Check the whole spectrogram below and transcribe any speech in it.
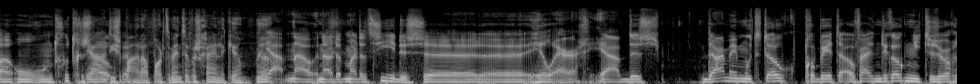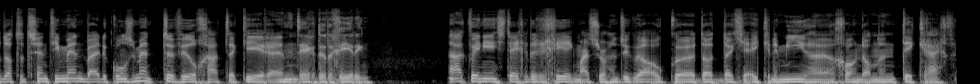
uh, onroerend goed gestoken. Ja, die sparen appartementen waarschijnlijk, ja. Ja, nou, nou dat, maar dat zie je dus uh, heel erg. Ja, dus daarmee moet het ook, probeert de overheid natuurlijk ook niet te zorgen dat het sentiment bij de consument te veel gaat keren. En, tegen de regering. Nou, ik weet niet eens tegen de regering, maar het zorgt natuurlijk wel ook uh, dat, dat je economie gewoon dan een tik krijgt.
